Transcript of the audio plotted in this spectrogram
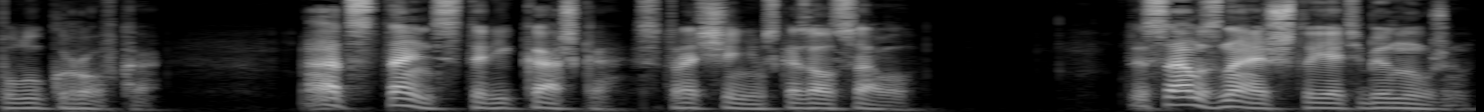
полукровка!» «Отстань, старикашка!» — с отвращением сказал Савол. «Ты сам знаешь, что я тебе нужен.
